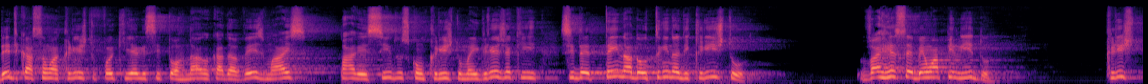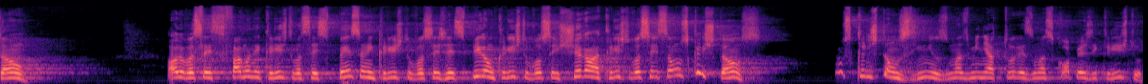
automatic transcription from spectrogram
dedicação a Cristo foi que eles se tornaram cada vez mais parecidos com Cristo. Uma igreja que se detém na doutrina de Cristo vai receber um apelido: cristão. Olha, vocês falam de Cristo, vocês pensam em Cristo, vocês respiram Cristo, vocês chegam a Cristo, vocês são os cristãos. Uns cristãozinhos, umas miniaturas, umas cópias de Cristo.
